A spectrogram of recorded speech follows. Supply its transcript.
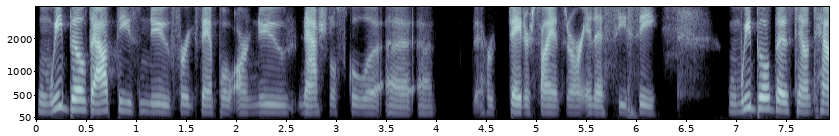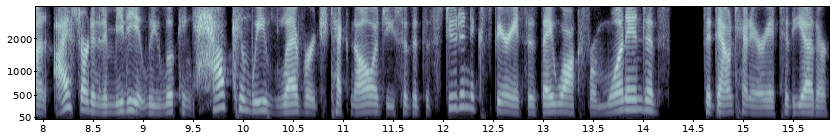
When we build out these new, for example, our new National School of uh, uh, Data Science or NSCC, when we build those downtown, I started immediately looking how can we leverage technology so that the student experience as they walk from one end of the downtown area to the other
